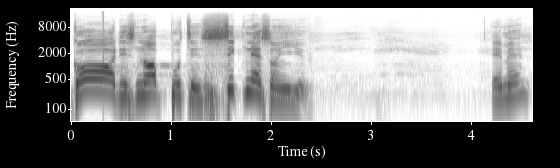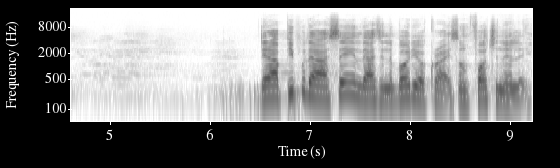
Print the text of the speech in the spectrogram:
God is not putting sickness on you. Amen? There are people that are saying that in the body of Christ, unfortunately.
